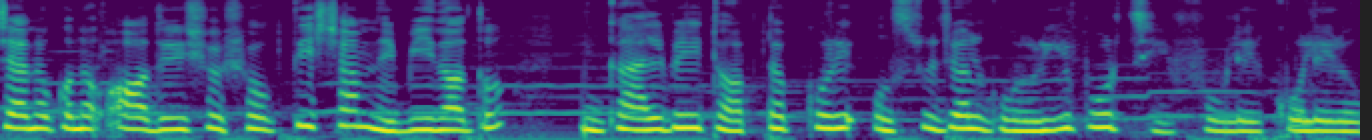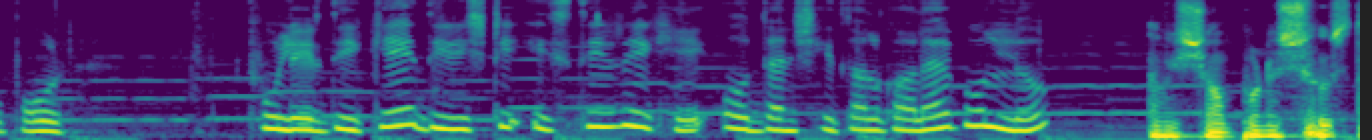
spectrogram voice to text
যেন কোনো অদৃশ্য শক্তির সামনে বিনত। গাল বেয়ে টপ টপ করে অশ্রুজল গড়িয়ে পড়ছে ফুলের কোলের ওপর। ফুলের দিকে দৃষ্টি স্থির রেখে উদ্যান শীতল গলায় বলল, আমি সম্পূর্ণ সুস্থ,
